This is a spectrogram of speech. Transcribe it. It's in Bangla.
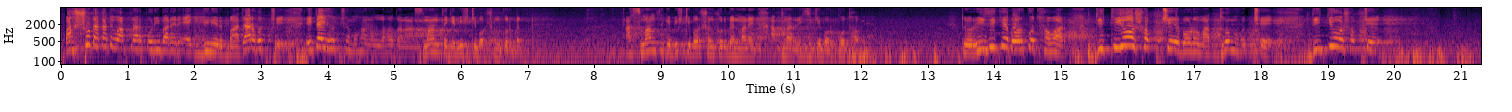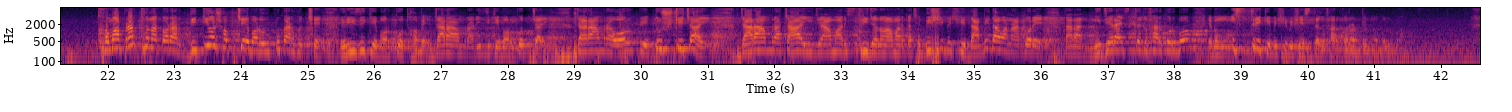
পাঁচশো টাকাতেও আপনার পরিবারের একদিনের বাজার হচ্ছে, এটাই হচ্ছে মহান আল্লাহ তালা আসমান থেকে বৃষ্টি বর্ষণ করবেন। আসমান থেকে বৃষ্টি বর্ষণ করবেন মানে আপনার রিজিকে বরকত হবে। তো রিজিকে বরকত হওয়ার দ্বিতীয় সবচেয়ে বড় মাধ্যম হচ্ছে, দ্বিতীয় সবচেয়ে ক্ষমা প্রার্থনা করার দ্বিতীয় সবচেয়ে বড় উপকার হচ্ছে রিজিকে বরকত হবে। যারা আমরা রিজিকে বরকত চাই, যারা আমরা অল্পে তুষ্টি চাই, যারা আমরা চাই যে আমার স্ত্রী যেন আমার কাছে বেশি বেশি দাবি দাওয়া না করে, তারা নিজেরা ইস্তেগফার করব এবং স্ত্রীকে বেশি বেশি ইস্তেগফার করার জন্য বলব।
